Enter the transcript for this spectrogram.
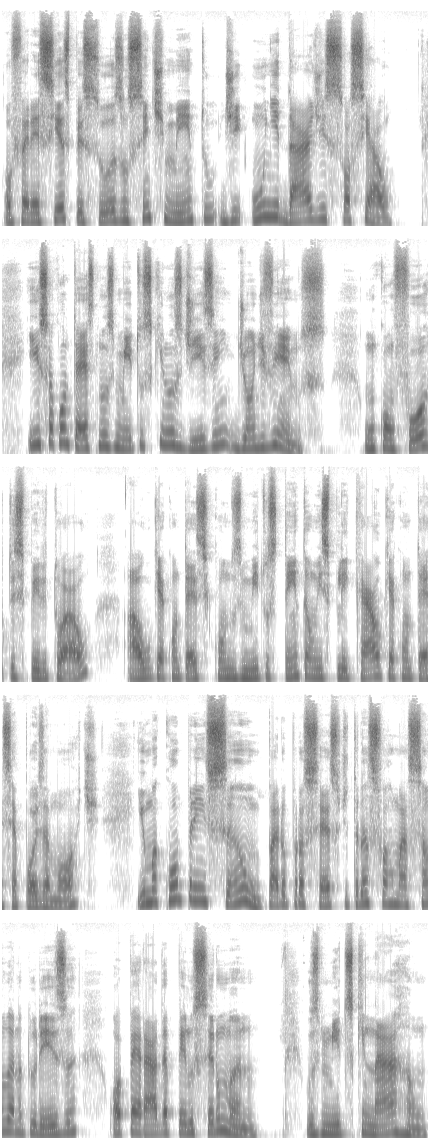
oferecia às pessoas um sentimento de unidade social. E isso acontece nos mitos que nos dizem de onde viemos. Um conforto espiritual, algo que acontece quando os mitos tentam explicar o que acontece após a morte, e uma compreensão para o processo de transformação da natureza operada pelo ser humano. Os mitos que narram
